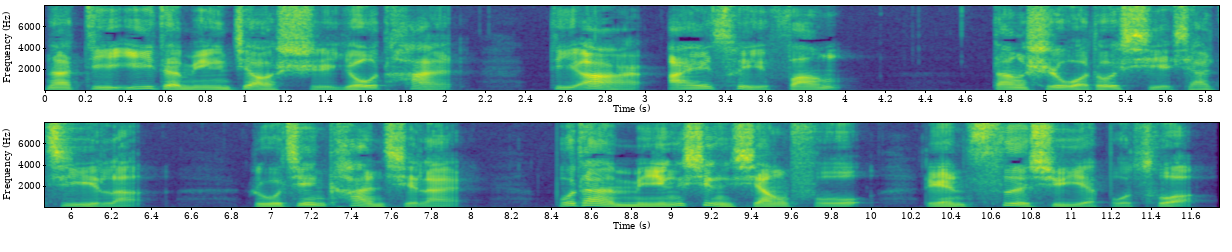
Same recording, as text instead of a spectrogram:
那第一的名叫史幽叹，第二哀翠芳，当时我都写下记了。如今看起来，不但名姓相符，连次序也不错，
